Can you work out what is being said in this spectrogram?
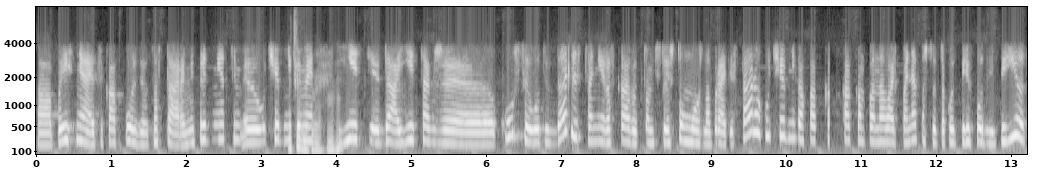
а, поясняется, как пользоваться старыми предметами, э, учебниками. Учебниками, мгм. Есть, э, да, есть также э, курсы от издательств, они рассказывают в том числе, что можно брать из старых учебников, как, как, компоновать. Понятно, что такой переходный период,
